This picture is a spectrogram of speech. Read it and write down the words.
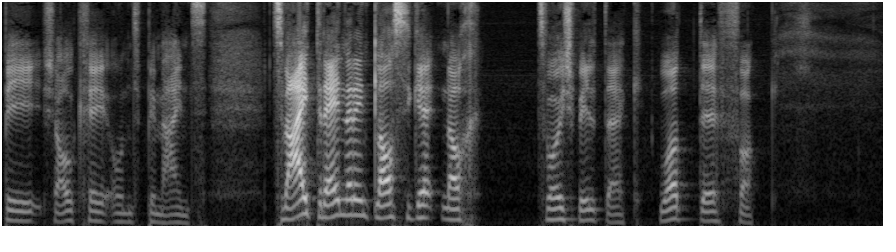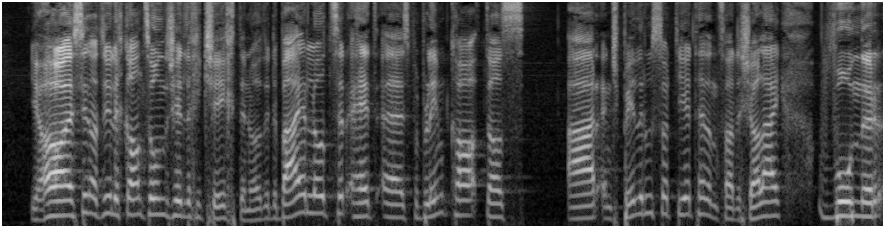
bei Schalke und bei Mainz. Zwei Trainerentlassungen nach zwei Spieltagen. What the fuck? Ja, es sind natürlich ganz unterschiedliche Geschichten. Oder? Der Bayer Lutzer hat äh, das Problem gehabt, dass er einen Spieler aussortiert hat, und zwar den Schalai, den er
